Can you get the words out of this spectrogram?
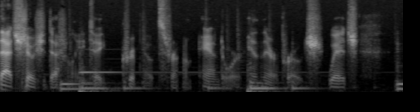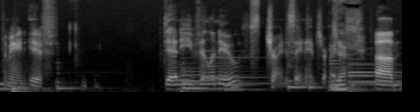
that show should definitely take crib notes from andor in their approach which i mean if Denis Villeneuve, trying to say names right, yeah. um,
